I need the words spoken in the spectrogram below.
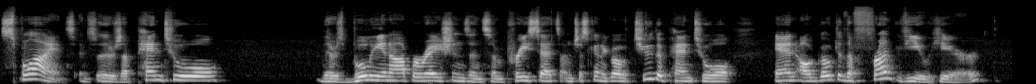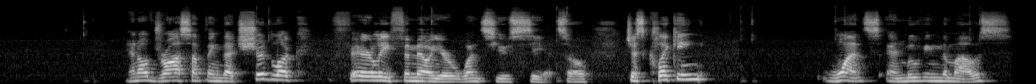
splines. And so there's a pen tool, there's Boolean operations and some presets. I'm just gonna go to the pen tool and I'll go to the front view here and I'll draw something that should look fairly familiar once you see it. So just clicking once and moving the mouse,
